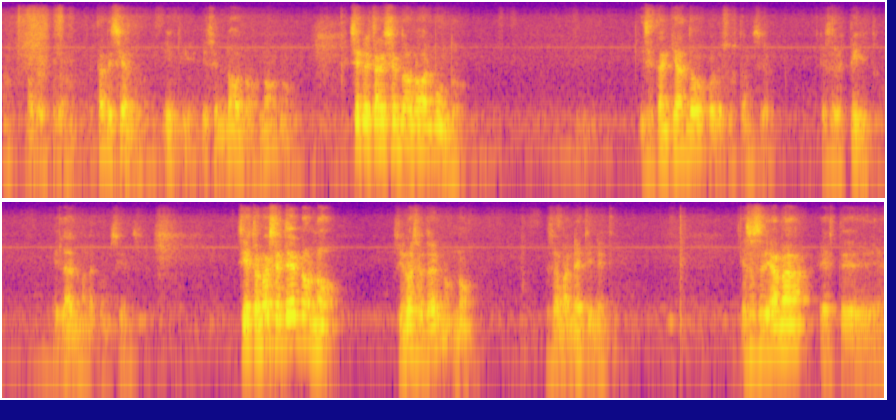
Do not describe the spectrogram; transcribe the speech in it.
No, no, perdón. Están diciendo, iti, dicen no, no, no, no. Siempre están diciendo no al mundo. Y se están guiando por lo sustancial que es el espíritu, el alma, la conciencia. Si esto no es eterno, no. Si no es eterno, no. Se llama neti neti. Eso se llama, este,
